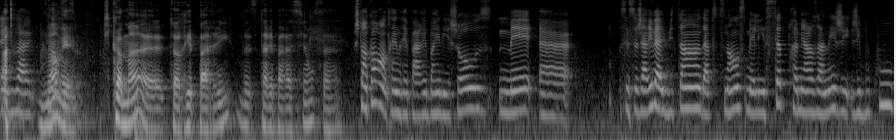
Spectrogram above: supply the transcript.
Exact. Non, mais. Puis comment tu as réparé de, ta réparation? Ça... Je suis encore en train de réparer bien des choses, mais euh, c'est ça, j'arrive à 8 ans d'abstinence, mais les sept premières années, j'ai beaucoup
